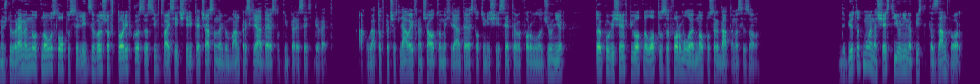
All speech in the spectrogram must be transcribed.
Междувременно отново с Lotus Elite завършва втори в класа си в 24-те часа на Люман през 1959. А когато впечатлява и в началото на 1960 във Формула Junior, той е повишен в пилот на Лотос за Формула 1 по средата на сезона. Дебютът му е на 6 юни на пистата Зандворд,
